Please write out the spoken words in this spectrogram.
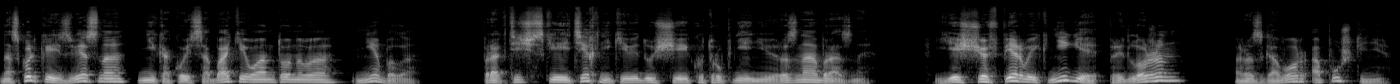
Насколько известно, никакой собаки у Антонова не было. Практические техники, ведущие к утрупнению, разнообразны. Еще в первой книге предложен разговор о Пушкине.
